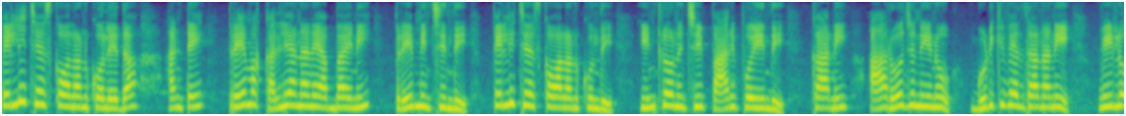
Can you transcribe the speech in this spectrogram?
పెళ్ళి చేసుకోవాలనుకోలేదా? అంటే ప్రేమ కళ్యాణ్ అనే అబ్బాయిని ప్రేమించింది పెళ్ళి చేసుకోవాలనుకుంది ఇంట్లో నుంచి పారిపోయింది. కానీ ఆ రోజు నేను గుడికి వెళ్తానని వీళ్ళు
